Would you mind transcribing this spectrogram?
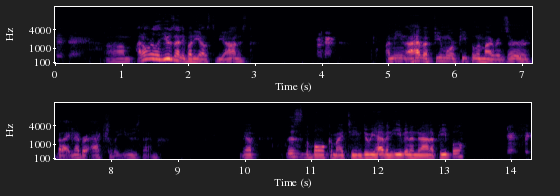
is there? Um, I don't really use anybody else to be honest. Okay. I mean, I have a few more people in my reserves, but I never actually use them. Yep. This is the bulk of my team. Do we have an even amount of people? Yeah, six,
